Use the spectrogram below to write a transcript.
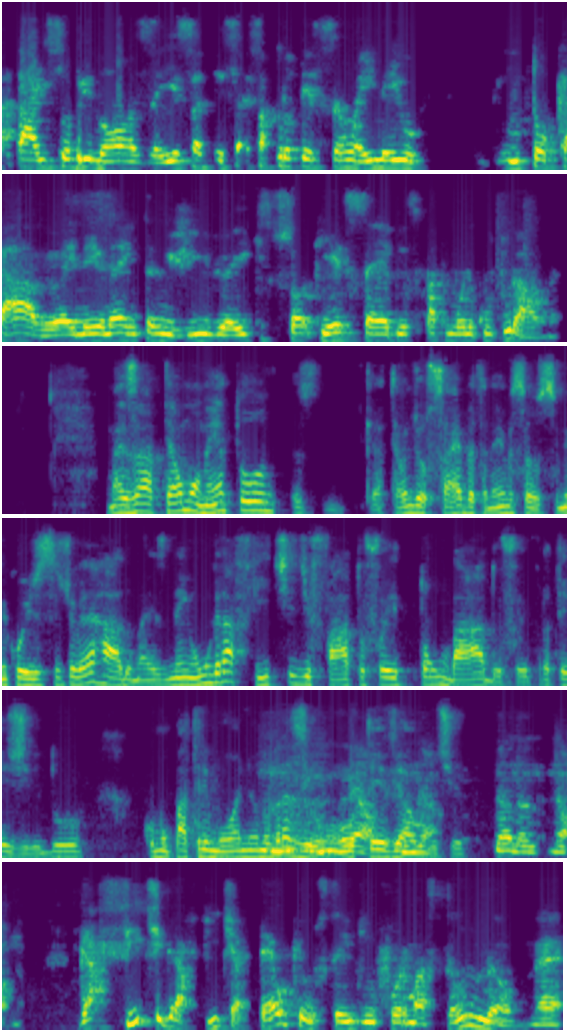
tá, tá aí sobre nós, aí, essa, essa, essa, proteção aí meio intocável, aí meio né, intangível aí que, só, que recebe esse patrimônio cultural. Né? Mas até o momento, até onde eu saiba também, você me corrija se eu estiver errado, mas nenhum grafite de fato foi tombado, foi protegido como patrimônio no Brasil. Não, ou teve algo do tipo? Não, não, não. Grafite, grafite, até o que eu sei de informação, não. Né?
